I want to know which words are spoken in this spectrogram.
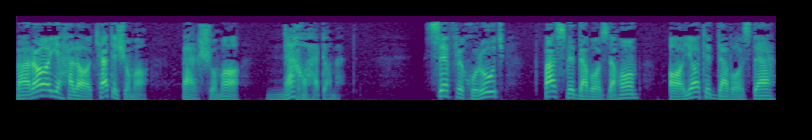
برای هلاکت شما بر شما نخواهد آمد. سفر خروج فصل دوازدهم آیات دوازده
